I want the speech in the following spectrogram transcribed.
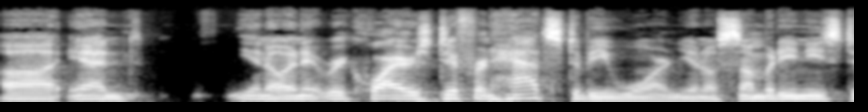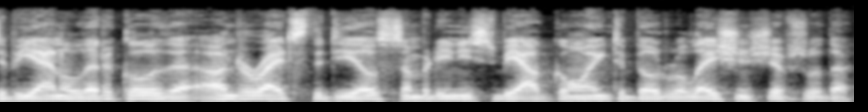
Uh, and you know, and it requires different hats to be worn. You know, somebody needs to be analytical that underwrites the deals. Somebody needs to be outgoing to build relationships with the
